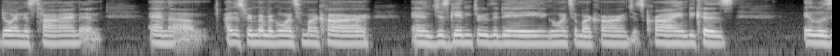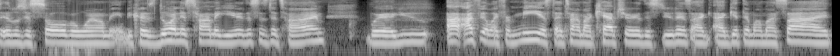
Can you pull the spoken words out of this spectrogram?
during this time. And and um, I just remember going to my car and just getting through the day and going to my car and just crying because it was it was just so overwhelming because during this time of year this is the time where you I, I feel like for me it's that time I capture the students. I, I get them on my side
